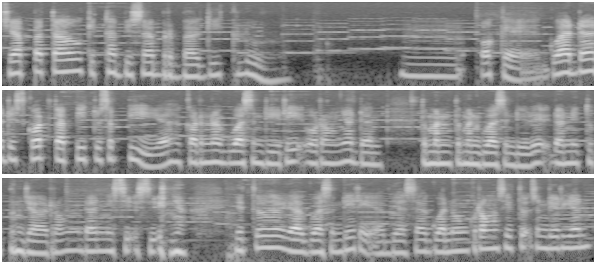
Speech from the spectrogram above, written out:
Siapa tahu kita bisa berbagi clue. Hmm, oke, okay. gua ada Discord tapi itu sepi ya karena gua sendiri orangnya dan teman-teman gua sendiri dan itu penjarang dan isi-isinya itu ya gua sendiri ya biasa gua nongkrong situ sendirian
